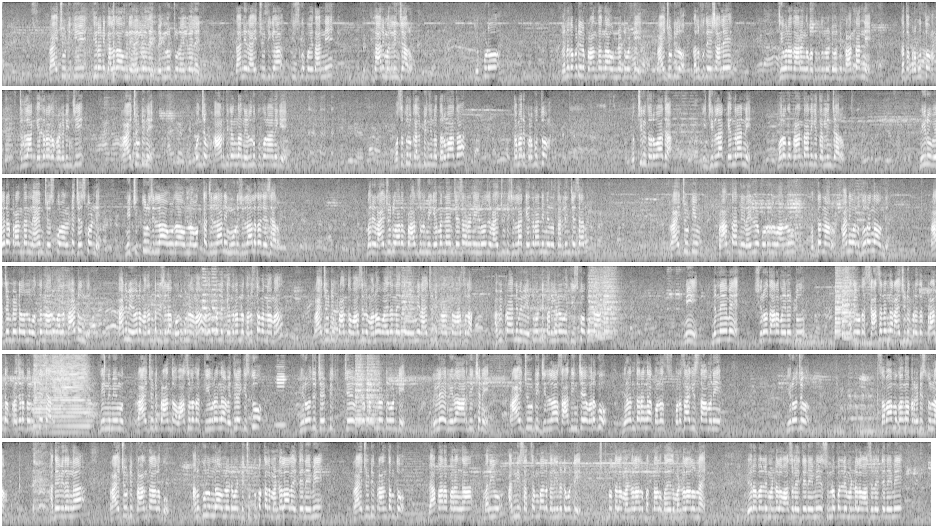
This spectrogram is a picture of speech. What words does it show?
రాయచూటికి తీరని కలగా ఉంది railway line Bengaluru to railway line. దాన్ని రాయచూటిగా తీసుకుపోయి దాన్ని దారి మళ్ళించారు. ఎప్పుడో వెనుకబడిన ప్రాంతంగా ఉన్నటువంటి రాయచూటిలో గల్ఫ్ దేశాలే జీవనాధారంగా బతుకుతున్నటువంటి ప్రాంతాన్ని గత ప్రభుత్వం జిల్లా కేంద్రంగా ప్రకటించి రాయచోటిని కొంచెం ఆర్థికంగా నిలదొక్కుకోవడానికి వసతులు కల్పించిన తరువాత తమరి ప్రభుత్వం వచ్చిన తరువాత ఈ జిల్లా కేంద్రాన్ని మరొక ప్రాంతానికి తరలించారు. మీరు వేరే ప్రాంతాన్ని న్యాయం చేసుకోవాలంటే చేసుకోండి. మీ చిత్తూరు జిల్లాగా ఉన్న ఒక్క జిల్లాని మూడు జిల్లాలుగా చేశారు. మరి రాయచూటి వారం ప్రాంతులు మీకు ఏమన్యాయం చేశారని ఈరోజు రాయచూటి జిల్లా కేంద్రాన్ని మీరు తరలించేశారు? రాయచూటి ప్రాంతాన్ని రైల్వే కోడూరు వాళ్ళు వద్దన్నారు కానీ వాళ్ళు దూరంగా ఉంది. రాజంపేట వాళ్ళు వద్దన్నారు వాళ్ళ కార్డు ఉంది. కానీ మేము మదనపల్లి జిల్లా కోరుకున్నామా? మదనపల్లి కేంద్రంలో కలుస్తామన్నామా? రాయచూటి ప్రాంత వాసులు మనోవేదన అయితే ఏమి? రాయచూటి ప్రాంత వాసుల అభిప్రాయాన్ని మీరు ఎటువంటి పరిగణనలు తీసుకోకుండా మీ నిర్ణయమే శిరోధారమైనట్టు అది ఒక శాసనంగా రాయచూటి ప్రజ ప్రాంత ప్రజలపై రుద్దేశారు దీన్ని మేము రాయచూటి ప్రాంత వాసులుగా తీవ్రంగా వ్యతిరేకిస్తూ ఈరోజు చేపి చే చేపట్టినటువంటి రిలే నిరాహార దీక్షని రాయచూటి జిల్లా సాధించే వరకు నిరంతరంగా కొన కొనసాగిస్తామని ఈరోజు సభాముఖంగా ప్రకటిస్తున్నాం. అదేవిధంగా రాయచూటి ప్రాంతాలకు అనుకూలంగా ఉన్నటువంటి చుట్టుపక్కల మండలాలు అయితేనేమి రాయచూటి ప్రాంతంతో వ్యాపారపరంగా మరియు అన్ని సత్సంబాలు కలిగినటువంటి చుట్టుపక్కల మండలాలు పద్నాలుగు పదిహేను మండలాలు ఉన్నాయి. వీరపల్లి మండల వాసులైతేనేమి సుండపల్లి మండల వాసులైతేనేమి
